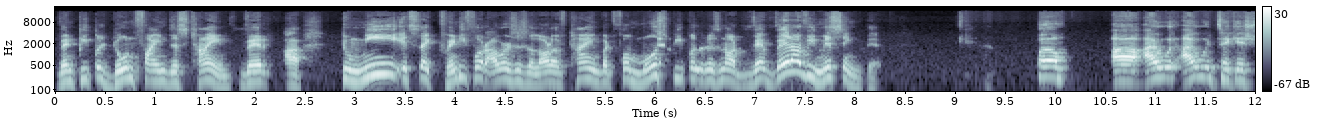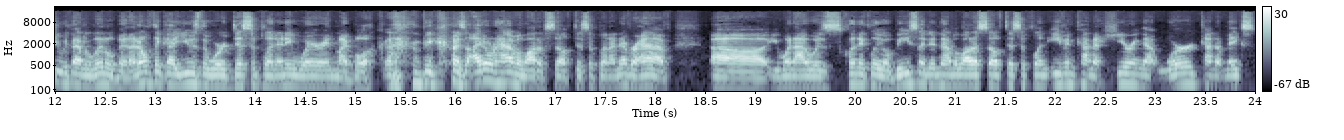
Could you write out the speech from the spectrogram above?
when people don't find this time? Where uh, to me, it's like 24 hours is a lot of time, but for most people, it is not. Where, where are we missing there? Well, uh, I would I would take issue with that a little bit. I don't think I use the word discipline anywhere in my book because I don't have a lot of self discipline. I never have. Uh, when I was clinically obese, I didn't have a lot of self discipline. Even kind of hearing that word kind of makes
